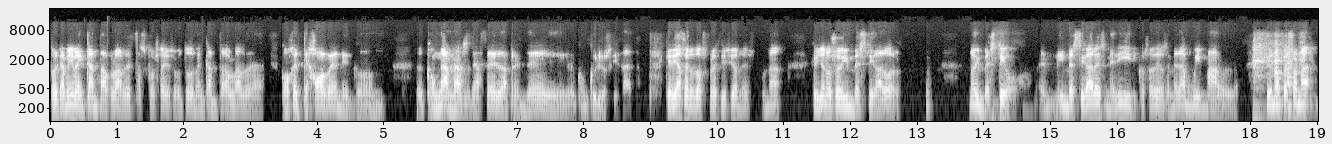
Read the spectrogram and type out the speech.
porque a mí me encanta hablar de estas cosas y sobre todo me encanta hablar con gente joven y con, con ganas de hacer, de aprender con curiosidad. Quería hacer dos precisiones. Una, que yo no soy investigador, no investigo. Investigar es medir y cosas de esas. Se me da muy mal. Soy una persona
